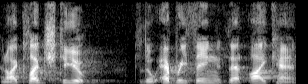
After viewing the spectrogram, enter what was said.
And I pledge to you to do everything that I can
